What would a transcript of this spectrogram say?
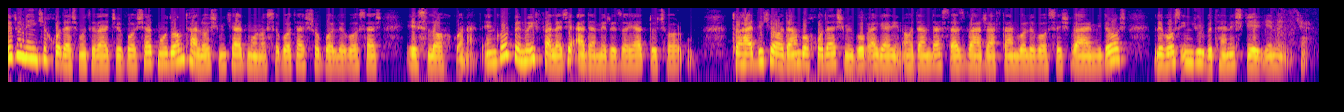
بدون اینکه خودش متوجه باشد مدام تلاش می‌کرد مناسباتش را با لباسش اصلاح کند. انگار به نوعی فلج عدم رضایت دچار بود. تا حدی که آدم با خودش می‌گفت اگر این آدم دست از ور رفتن با لباسش ور میداشت لباس اینجور به تنش گریه نمی‌کرد.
